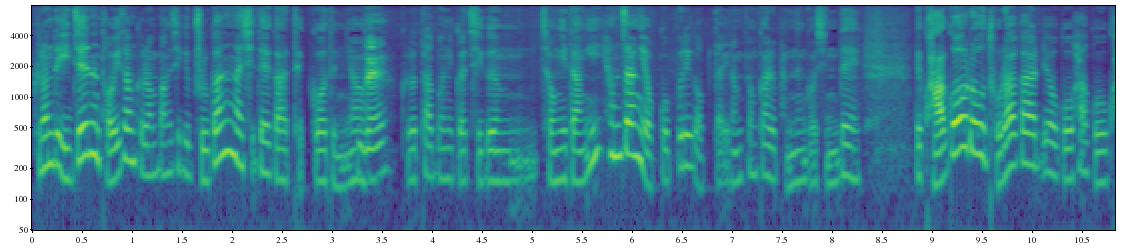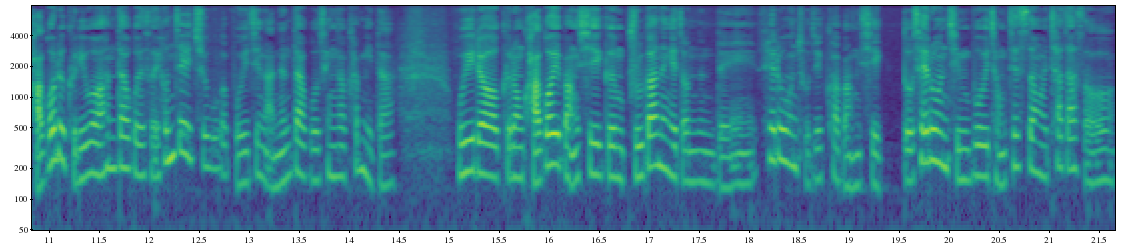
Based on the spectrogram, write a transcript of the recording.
그런데 이제는 더 이상 그런 방식이 불가능한 시대가 됐거든요. 네. 그렇다 보니까 지금 정의당이 현장이 없고 뿌리가 없다 이런 평가를 받는 것인데 근데 과거로 돌아가려고 하고 과거를 그리워한다고 해서 현재의 출구가 보이진 않는다고 생각합니다. 오히려 그런 과거의 방식은 불가능해졌는데 새로운 조직화 방식 또 새로운 진보의 정체성을 찾아서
